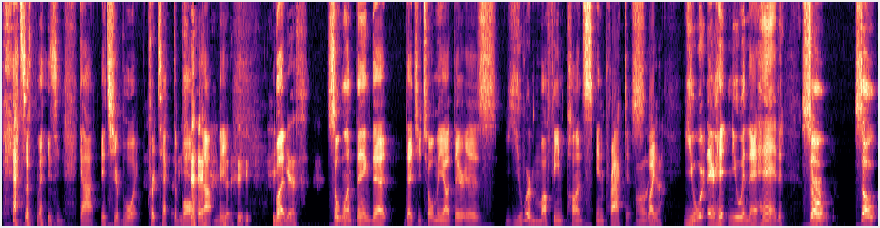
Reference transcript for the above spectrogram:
that's amazing. God, it's your boy. Protect the ball, not me. But yes. So one thing that that you told me out there is you were muffing punts in practice. Oh, like yeah. you were they're hitting you in the head. So Terrible. so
